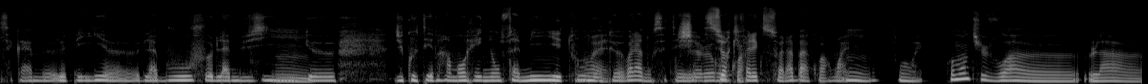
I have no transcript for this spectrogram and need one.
c'est quand même le pays euh, de la bouffe, de la musique, Mm. euh, du côté vraiment réunion de famille et tout. Ouais. Donc euh, voilà, donc c'était sûr qu'il fallait que ce soit là-bas, quoi. Ouais. Mm. Ouais. Comment tu vois euh, là, euh,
